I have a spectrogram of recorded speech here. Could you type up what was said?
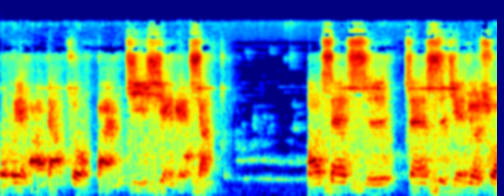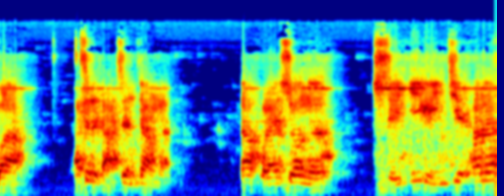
我可以把它当做燔祭献给上主。然后三十三十四节就是说啊，他真的打胜仗了。那回来之后呢，谁第一个迎接他呢？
